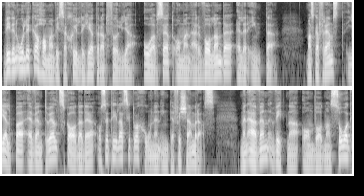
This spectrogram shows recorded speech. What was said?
Vid en olycka har man vissa skyldigheter att följa oavsett om man är vållande eller inte. Man ska främst hjälpa eventuellt skadade och se till att situationen inte försämras. Men även vittna om vad man såg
